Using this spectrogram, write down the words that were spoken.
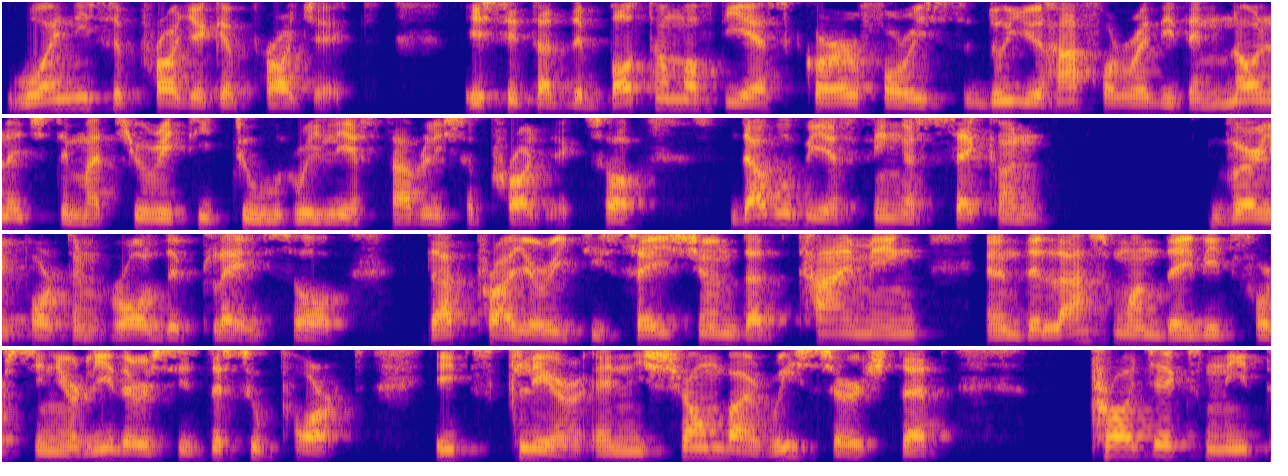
when is a project a project? Is it at the bottom of the S curve, or is do you have already the knowledge, the maturity to really establish a project? So that would be a thing, a second very important role they play. So that prioritization, that timing, and the last one, David, for senior leaders is the support. It's clear and shown by research that projects need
